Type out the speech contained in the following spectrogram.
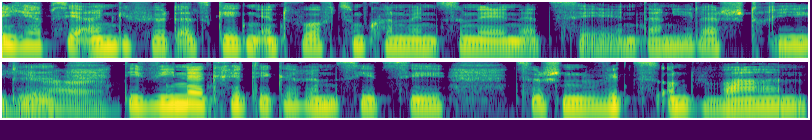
Ich habe sie eingeführt als Gegenentwurf zum konventionellen Erzählen. Daniela Striegel, ja. die Wiener Kritikerin, sieht sie zwischen Witz und Wahn.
